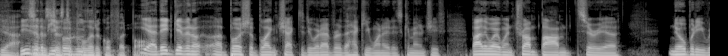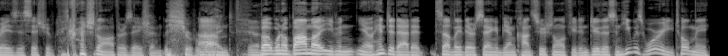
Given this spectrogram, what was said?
yeah, these are the people who political football. Yeah, they'd given a, a Bush a blank check to do whatever the heck he wanted as commander in chief. By the way, when Trump bombed Syria nobody raised this issue of congressional authorization. You're right. Um, yeah. But when Obama even you know hinted at it, suddenly they're saying it'd be unconstitutional if you didn't do this, and he was worried. He told me,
